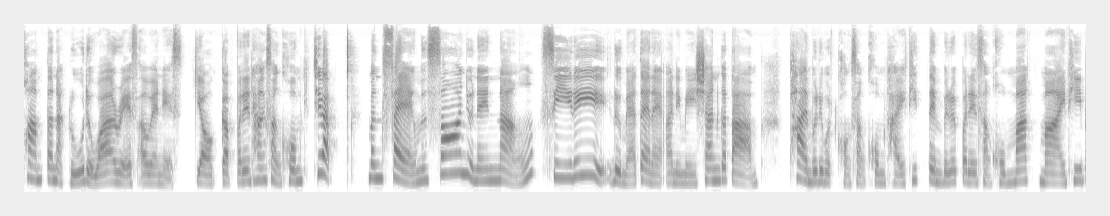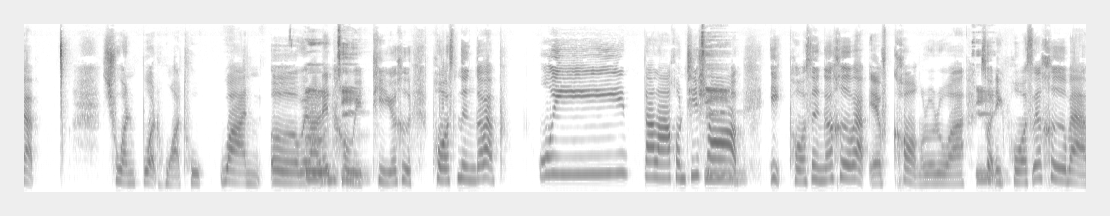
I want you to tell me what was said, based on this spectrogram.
ความตระหนักรู้หรือว่า raise awareness เกี่ยวกับประเด็นทางสังคมที่แบบมันแฝงมันซ่อนอยู่ในหนัง ซีรีส์ หรือแม้แต่ในแอนิเมชันก็ตาม ผ่านบริบทของสังคมไทยที่เต็มไปด้วยประเด็นสังคมมากมายที่แบบชวนปวดหัวทุกวัน เออ เวลาเล่นเทวิตทีก็คือ โพสต์หนึ่งก็แบบ อุ๊ย ดาราคนที่ชอบจริงอีกโพสต์หนึ่งก็คือแบบ F ของรัวจริงๆส่วนอีกโพสต์ก็คือแบบ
